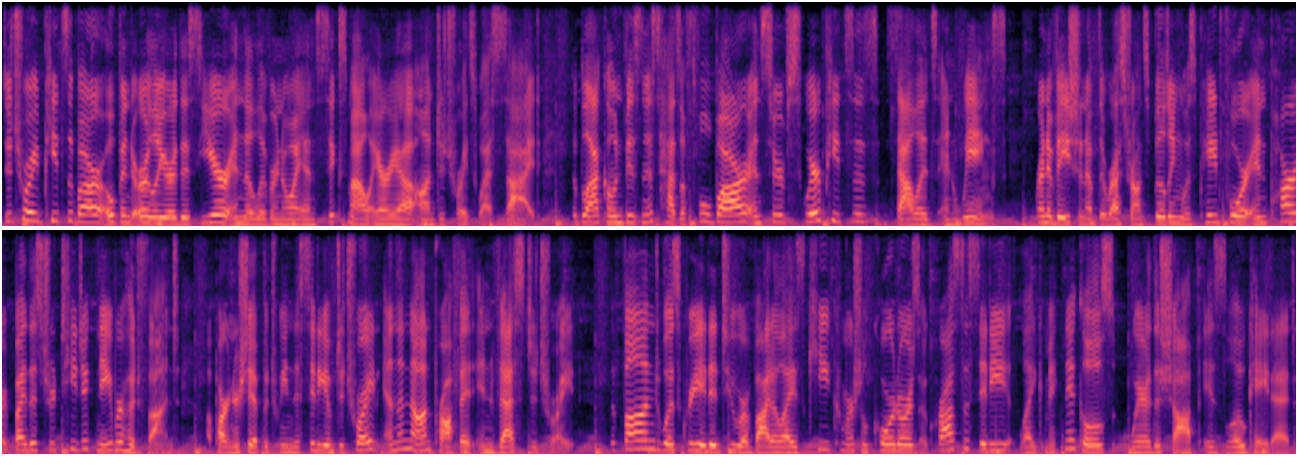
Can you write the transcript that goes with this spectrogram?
Detroit Pizza Bar opened earlier this year in the Livernois and Six Mile area on Detroit's west side. The black owned business has a full bar and serves square pizzas, salads, and wings. Renovation of the restaurant's building was paid for in part by the Strategic Neighborhood Fund, a partnership between the City of Detroit and the nonprofit Invest Detroit. The fund was created to revitalize key commercial corridors across the city, like McNichols, where the shop is located.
